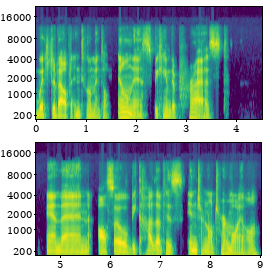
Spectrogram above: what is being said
which developed into a mental illness, became depressed, and then also because of his internal turmoil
